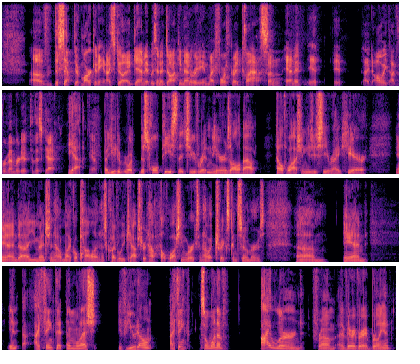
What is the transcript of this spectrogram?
of deceptive marketing. I still again it was in a documentary in my fourth grade class and and it it it I'd always I've remembered it to this day. Yeah. Yeah. But you wrote this whole piece that you've written here is all about health washing as you see right here. And uh, you mentioned how Michael Pollan has cleverly captured how health washing works and how it tricks consumers. Um, and in, I think that unless if you don't, I think so. One of I learned from a very very brilliant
